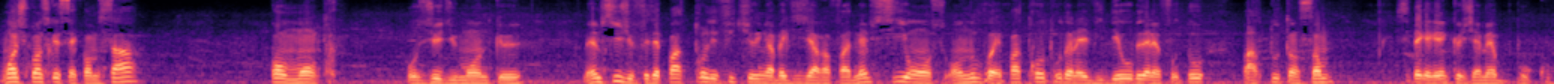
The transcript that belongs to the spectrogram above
Moi, je pense que c'est comme ça qu'on montre aux yeux du monde que même si je ne faisais pas trop de featuring avec Didier Arafat, même si on ne nous voyait pas trop, trop dans les vidéos, dans les photos, partout ensemble, c'était quelqu'un que j'aimais beaucoup.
